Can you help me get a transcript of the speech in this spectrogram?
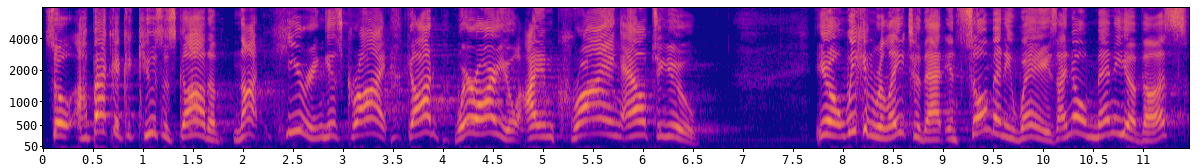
So Habakkuk accuses God of not hearing his cry. God, where are you? I am crying out to you. You know, we can relate to that in so many ways. I know many of us,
